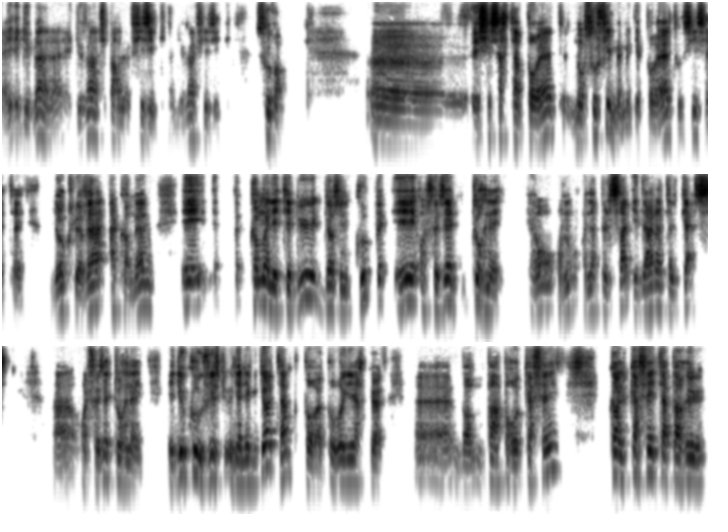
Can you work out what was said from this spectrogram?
Et, du vin, et du vin, je parle physique, du vin physique, souvent. Euh, et chez certains poètes, non soufis, mais des poètes aussi, c'était donc le vin a quand même. Et comment elle était bu dans une coupe et on faisait tourner. on, on, appelle ça idarat al-kas. Hein, on le faisait tourner. Et du coup, juste une anecdote hein, pour, pour, vous dire que euh, bon, par rapport au café, quand le café est apparu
